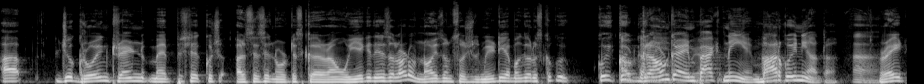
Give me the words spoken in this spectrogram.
Uh, जो ग्रोइंग ट्रेंड मैं पिछले कुछ अरसे से नोटिस कर रहा हूँ ये कि there is a lot of noise on social media मगर उसका कोई कोई कोई ग्राउंड का इम्पैक्ट नहीं है बाहर कोई नहीं आता हाँ. राइट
